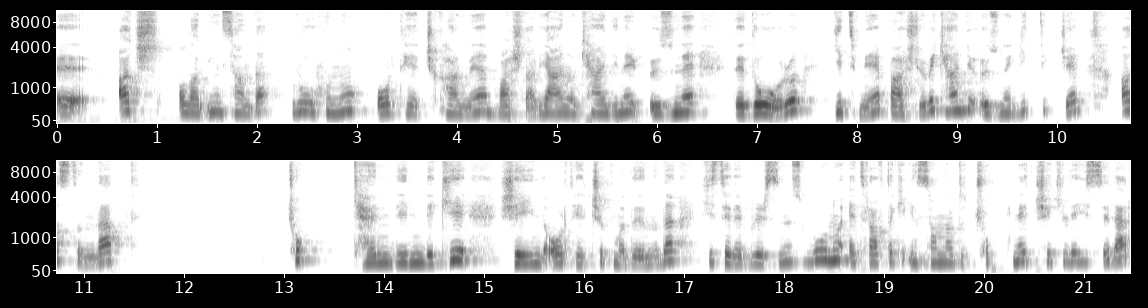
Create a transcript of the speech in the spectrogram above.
E, aç olan insan da ruhunu ortaya çıkarmaya başlar. Yani o kendine, özüne de doğru gitmeye başlıyor ve kendi özüne gittikçe aslında çok kendindeki şeyin ortaya çıkmadığını da hissedebilirsiniz. Bunu etraftaki insanlar da çok net şekilde hisseder.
